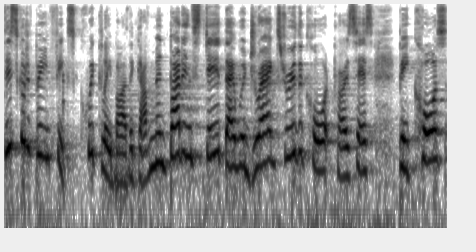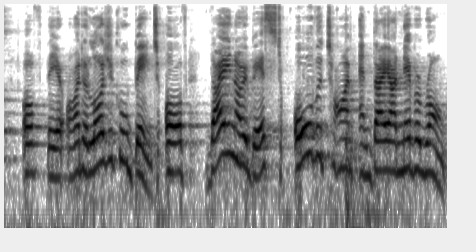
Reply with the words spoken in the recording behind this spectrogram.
This could have been fixed quickly by the government, but instead they were dragged through the court process because of their ideological bent of they know best all the time and they are never wrong.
